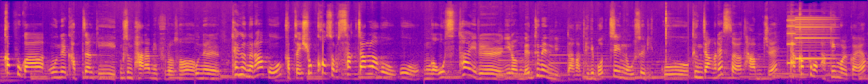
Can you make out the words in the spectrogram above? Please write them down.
다카포가 오늘 갑자기 무슨 바람이 불어서 오늘 퇴근을 하고 갑자기 쇼컷으로 싹 잘라고 오고 뭔가 옷 스타일을 이런 맨투맨을 입다가 되게 멋진 옷을 입고 등장을 했어요 다음 주에 다카포가 바뀐 걸까요?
